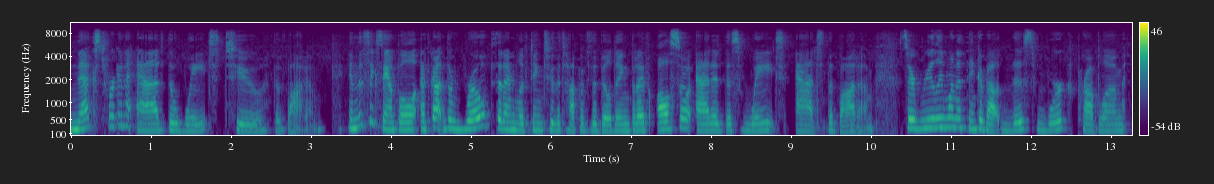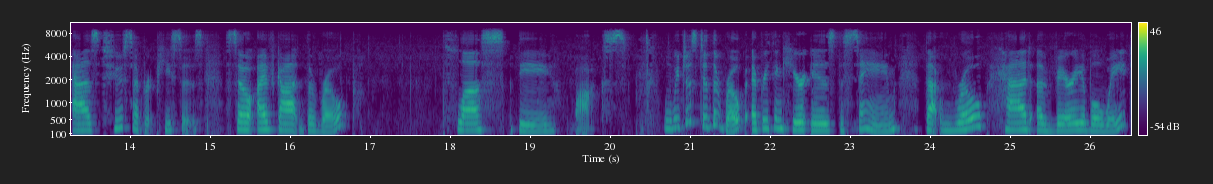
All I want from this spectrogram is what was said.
Next, we're going to add the weight to the bottom. In this example, I've got the rope that I'm lifting to the top of the building, but I've also added this weight at the bottom. So I really want to think about this work problem as two separate pieces. So I've got the rope plus the box. Well, we just did the rope. Everything here is the same. That rope had a variable weight,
